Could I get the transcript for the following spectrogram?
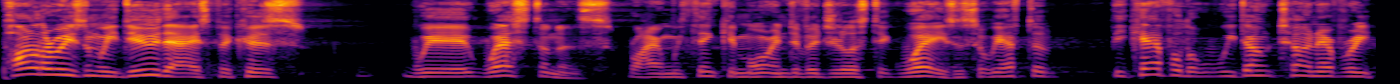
part of the reason we do that is because we're Westerners, right? And we think in more individualistic ways. And so we have to be careful that we don't turn every,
